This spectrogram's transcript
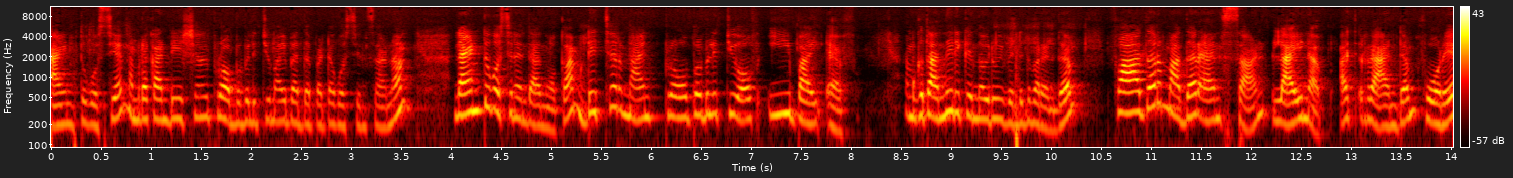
നയൻത്ത് ക്വസ്റ്റ്യൻ നമ്മുടെ കണ്ടീഷണൽ പ്രോബബിലിറ്റിയുമായി ബന്ധപ്പെട്ട ക്വസ്റ്റ്യൻസ് ആണ്. നയൻത്ത് ക്വസ്റ്റ്യൻ എന്താണെന്ന് നോക്കാം. Determine probability of E by F നമുക്ക് തന്നിരിക്കുന്ന ഒരു ഇവന്റ് എന്ന് പറയുന്നത് father mother and son line up at random for a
